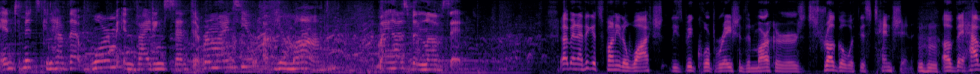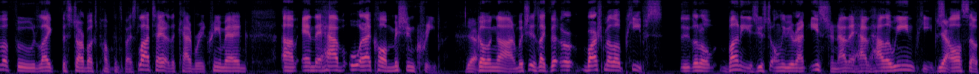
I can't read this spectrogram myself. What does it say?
intimates can have that warm, inviting scent that reminds you of your mom. My husband loves it. I mean, I think it's funny to watch these big corporations and marketers struggle with this tension mm-hmm. of they have a food like the Starbucks pumpkin spice latte or the Cadbury cream egg, um, and they have what I call mission creep yeah. going on, which is like the uh, marshmallow peeps the little bunnies used to only be around Easter. Now they have Halloween peeps Yeah. also.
